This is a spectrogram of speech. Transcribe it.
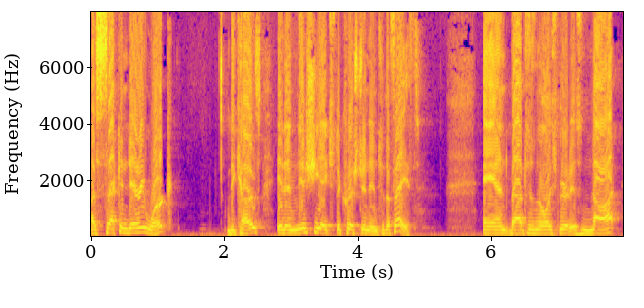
a secondary work because it initiates the Christian into the faith and baptism of the Holy Spirit is not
